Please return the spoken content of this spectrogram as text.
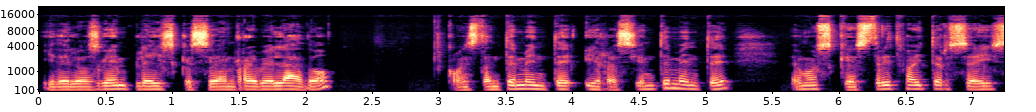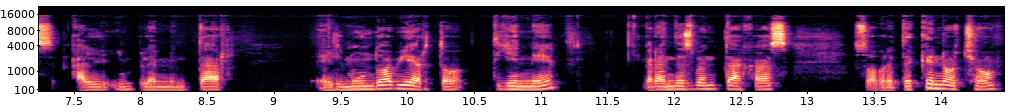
y de los gameplays que se han revelado, constantemente y recientemente vemos que Street Fighter VI al implementar el mundo abierto tiene grandes ventajas sobre Tekken 8,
